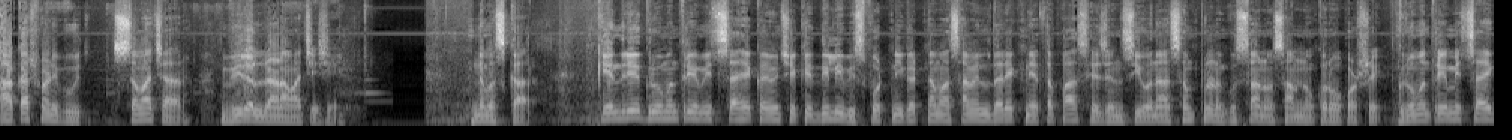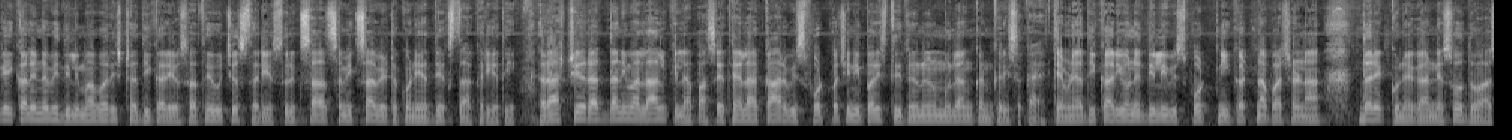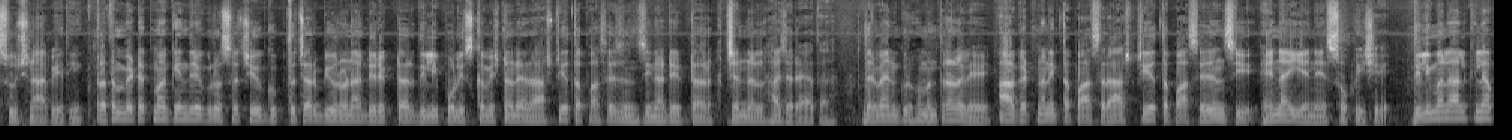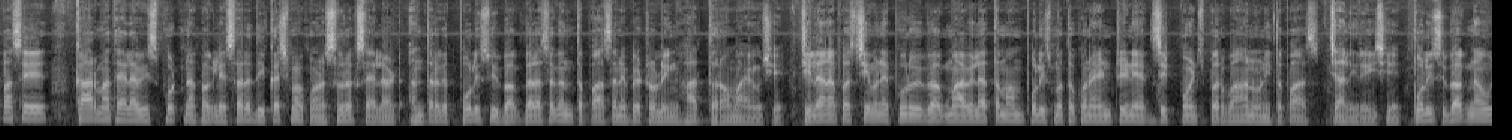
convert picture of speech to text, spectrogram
આકાશવાણી ભુજ સમાચાર વિરલ રાણા વાંચે છે. નમસ્કાર. કેન્દ્રીય ગૃહમંત્રી અમિત શાહે કહ્યું છે કે દિલ્હી વિસ્ફોટની ઘટનામાં સામેલ દરેકને તપાસ એજન્સીઓના સંપૂર્ણ ગુસ્સાનો સામનો કરવો પડશે. ગૃહમંત્રી અમિત શાહે ગઈકાલે નવી દિલ્હીમાં વરિષ્ઠ અધિકારીઓ સાથે ઉચ્ચ સ્તરીય સુરક્ષા સમીક્ષા બેઠકોની અધ્યક્ષતા કરી હતી. રાષ્ટ્રીય રાજધાનીમાં લાલ કિલ્લા પાસે થયેલા કાર વિસ્ફોટ પછીની પરિસ્થિતિનું મૂલ્યાંકન કરી શકાય. તેમણે અધિકારીઓને દિલ્હી વિસ્ફોટની ઘટના પાછળના દરેક ગુનેગારને શોધવા સૂચના આપી હતી. પ્રથમ બેઠકમાં કેન્દ્રીય ગૃહ સચિવ ગુપ્તચર બ્યુરોના ડિરેક્ટર, દિલ્હી પોલીસ કમિશનર અને રાષ્ટ્રીય તપાસ એજન્સીના ડિરેક્ટર જનરલ હાજર રહ્યા હતા. દરમિયાન ગૃહ મંત્રાલયે આ ઘટનાની તપાસ રાષ્ટ્રીય તપાસ એજન્સી એનઆઈએને સોંપી છે. દિલ્હીમાં લાલ કિલ્લા પાસે કારમાં થયેલા વિસ્ફોટના પગલે સરહદી કચ્છમાં પણ સુરક્ષા એલર્ટ અંતર્ગત પોલીસ વિભાગ દ્વારા સઘન તપાસ અને પેટ્રોલિંગ હાથ ધરવામાં આવ્યું છે. જિલ્લાના પશ્ચિમ અને પૂર્વ વિભાગમાં આવેલા તમામ પોલીસ મથકોના એન્ટ્રી અને એક્ઝિટ પોઈન્ટ્સ પર વાહનોની તપાસ ચાલી રહી છે. પોલીસ વિભાગના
